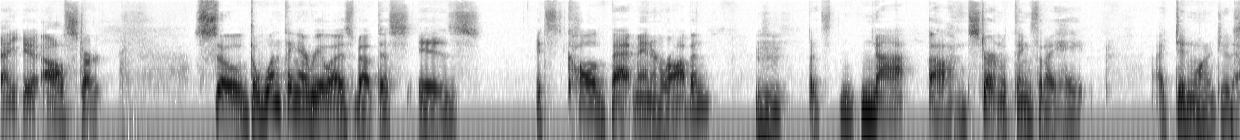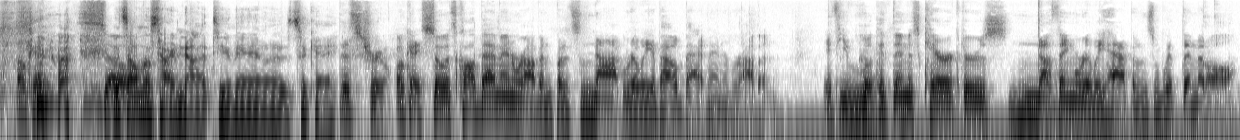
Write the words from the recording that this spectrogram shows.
I, I'll start. So the one thing I realized about this is it's called Batman and Robin, Mm-hmm. but it's not. Ah, I'm starting with things that I hate. I didn't want to do that. Okay, so It's almost hard not to, man. It's okay. that's true. Okay, so it's called Batman and Robin, but it's not really about Batman and Robin. If you look at them as characters, nothing really happens with them at all.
